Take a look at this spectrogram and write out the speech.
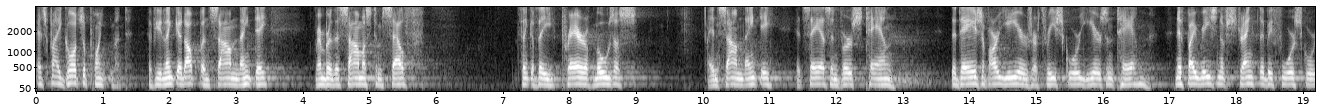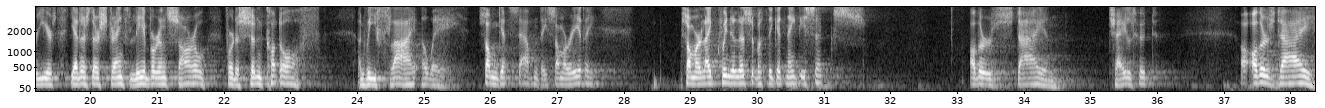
It's by God's appointment. If you link it up in Psalm 90, remember the psalmist himself. Think of the prayer of Moses in Psalm 90. It says in verse 10 The days of our years are threescore years and ten. And if by reason of strength they be fourscore years, yet is their strength labour and sorrow, for it is soon cut off, and we fly away. Some get 70, some are 80. Some are like Queen Elizabeth, they get 96. Others die in childhood. Others die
